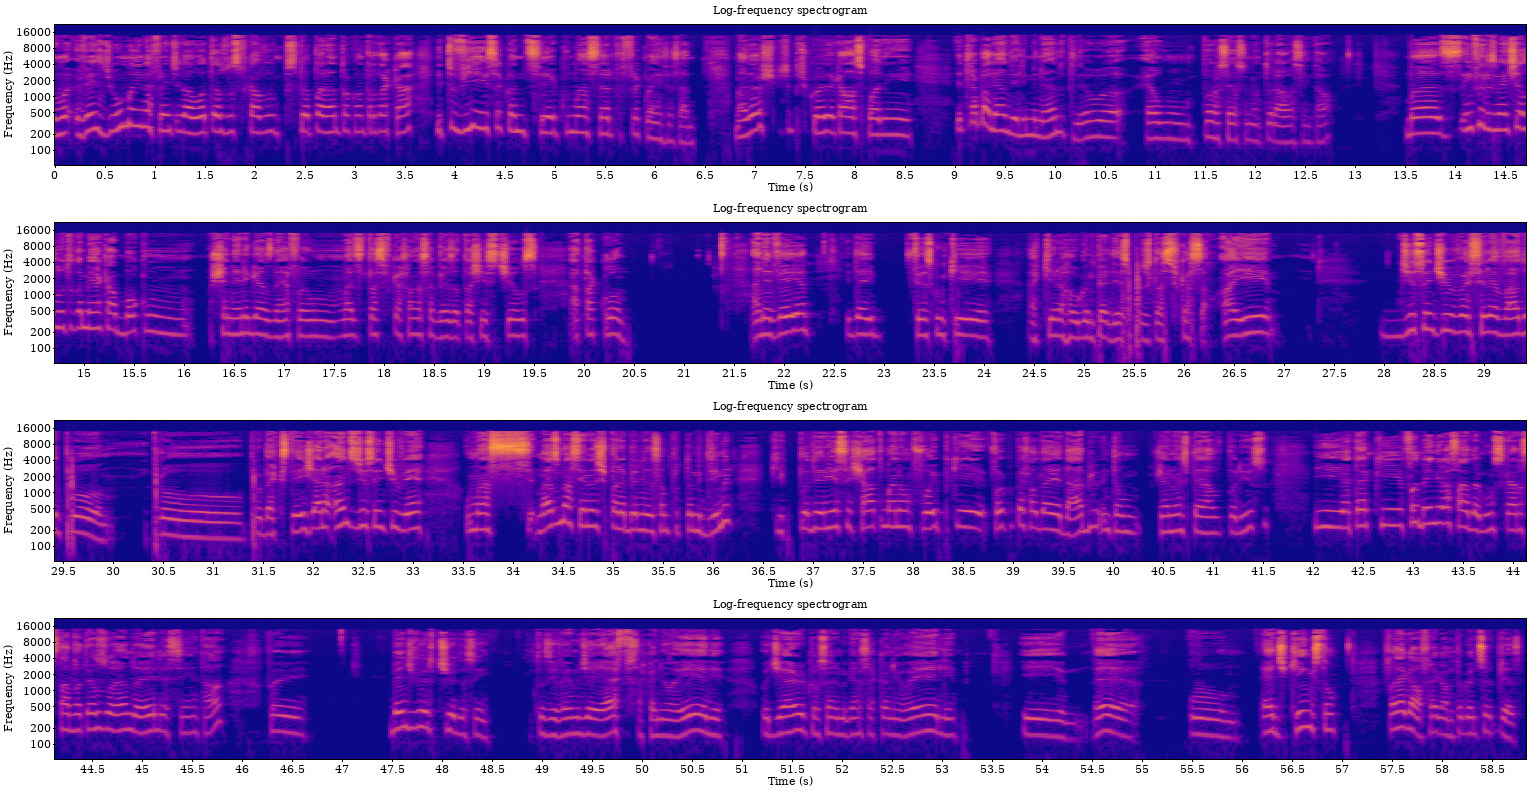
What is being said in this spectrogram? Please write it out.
uma, em vez de uma ir na frente da outra, as duas ficavam se preparando para contra-atacar e tu via isso acontecer com uma certa frequência, sabe? Mas eu acho que o tipo de coisa que elas podem e trabalhando, eliminando, entendeu? É um processo natural, assim, tal. Mas, infelizmente, a luta também acabou com shenanigans, né? Foi uma desclassificação dessa vez. A Tasha Steels atacou a Neveia e daí fez com que a Kira Hogan perdesse por desclassificação. Aí, disso a gente vai ser levado pro, pro, pro backstage. Antes disso, a gente vê uma, mais uma cena de parabenização pro Tommy Dreamer, que poderia ser chato, mas não foi, porque foi com o pessoal da EW, então já não esperava por isso. E até que foi bem engraçado, alguns caras estavam até zoando ele, assim, e tal. Foi bem divertido, assim. Inclusive o MJF sacaneou ele, o Jericho, se não me engano, sacaneou ele, e é, o Ed Kingston. Foi legal, foi legal, me pegou de surpresa.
